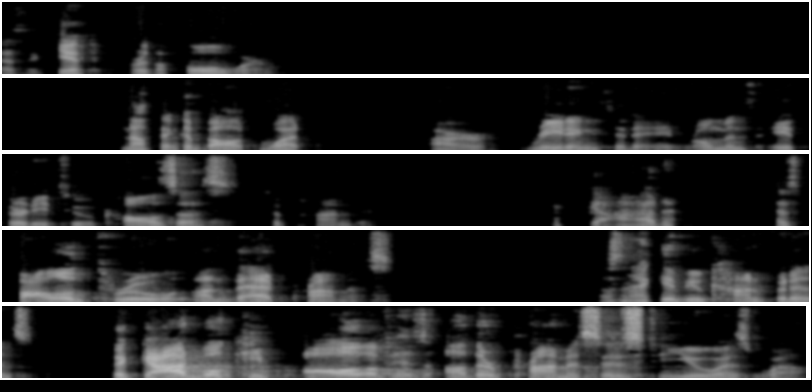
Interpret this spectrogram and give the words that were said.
as a gift for the whole world. Now think about what our reading today, Romans 8:32 calls us to ponder. God has followed through on that promise, doesn't that give you confidence that God will keep all of his other promises to you as well?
